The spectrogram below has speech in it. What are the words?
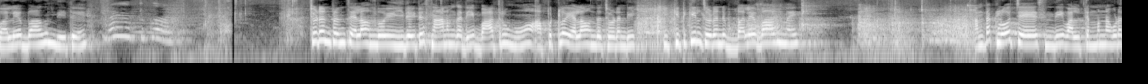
భలే బాగుంది అయితే. చూడండి ఫ్రెండ్స్ ఎలా ఉందో ఇదైతే స్నానం గది బాత్రూము. అప్పట్లో ఎలా ఉందో చూడండి. ఈ కిటికీలు చూడండి భలే బాగున్నాయి. అంతా క్లోజ్ చేసింది వాళ్ళు తిమ్మన్నా కూడా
